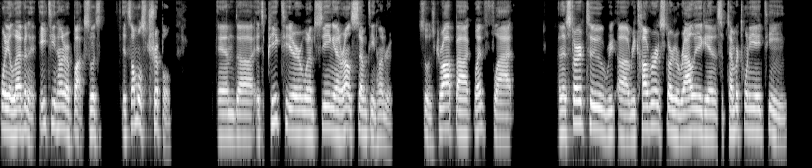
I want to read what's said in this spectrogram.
2011 at 1800 bucks. So it's it's almost tripled and uh, it's peaked here what I'm seeing at around 1700. So it's dropped back, went flat, and then started to re- uh, recover and started to rally again in September 2018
